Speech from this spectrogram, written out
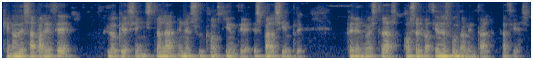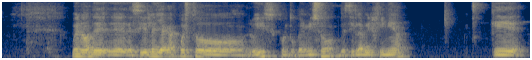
que no desaparece lo que se instala en el subconsciente, es para siempre. Pero en nuestras observaciones es fundamental. Gracias. Bueno, de, decirle, ya que has puesto, Luis, con tu permiso, decirle a Virginia que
